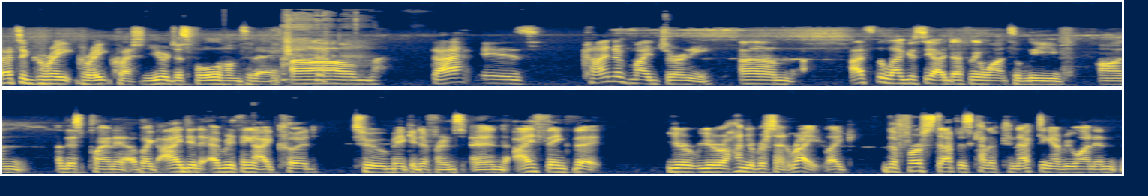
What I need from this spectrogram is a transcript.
That's a great, great question. You're just full of them today. Um, that is kind of my journey. Um, that's the legacy I definitely want to leave on this planet of like I did everything I could to make a difference. And I think that you're you're 100% right. Like the first step is kind of connecting everyone and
